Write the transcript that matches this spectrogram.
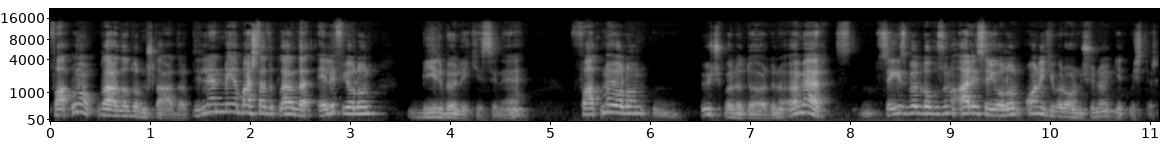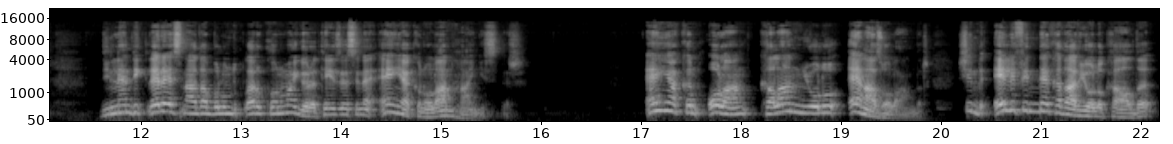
farklı noktalarda durmuşlardır. Dinlenmeye başladıklarında Elif yolun 1 bölü 2'sini, Fatma yolun 3 bölü 4'ünü, Ömer 8 bölü 9'unu, Ali ise yolun 12 bölü 13'ünü gitmiştir. Dinlendikleri esnada bulundukları konuma göre teyzesine en yakın olan hangisidir? En yakın olan kalan yolu en az olandır. Şimdi Elif'in ne kadar yolu kaldı?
